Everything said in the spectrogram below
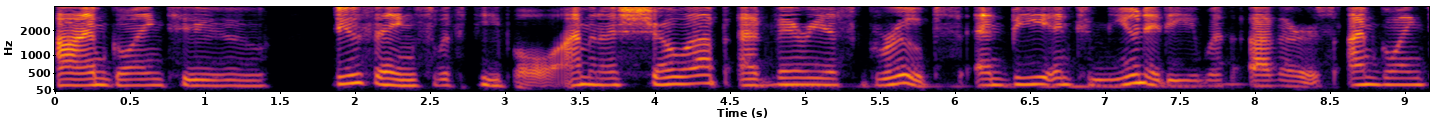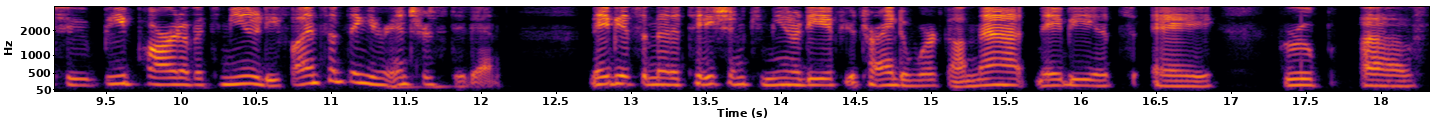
I'm going to do things with people. I'm going to show up at various groups and be in community with others. I'm going to be part of a community. Find something you're interested in. Maybe it's a meditation community if you're trying to work on that. Maybe it's a group of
